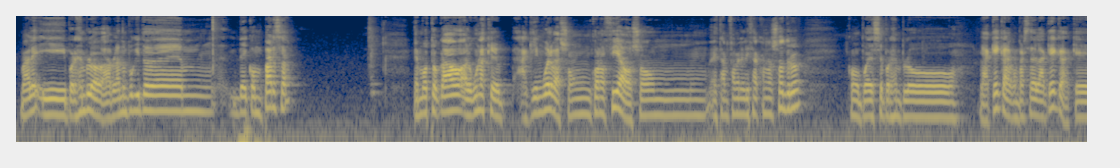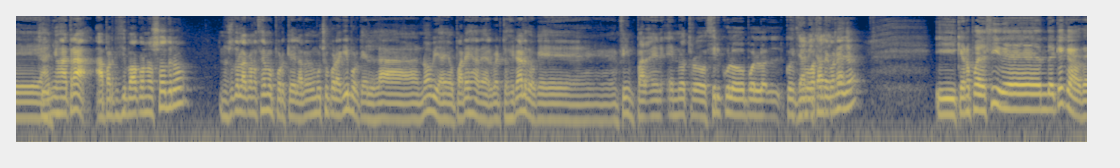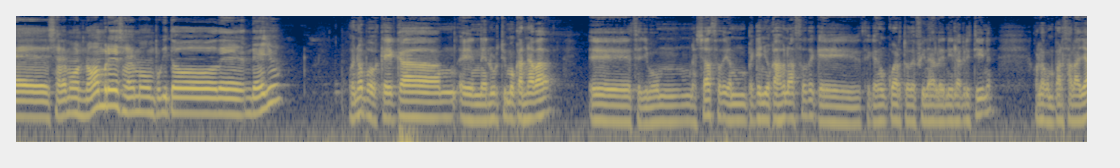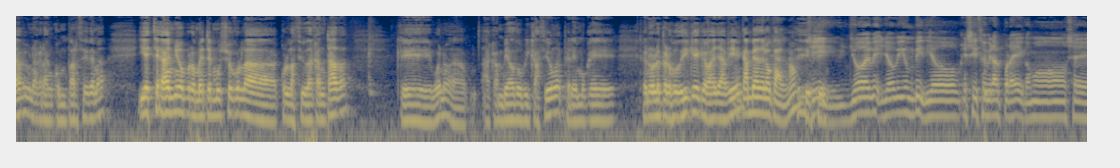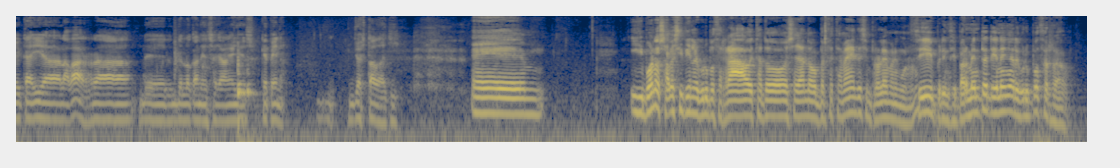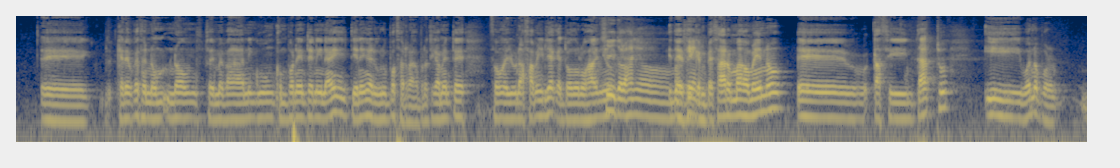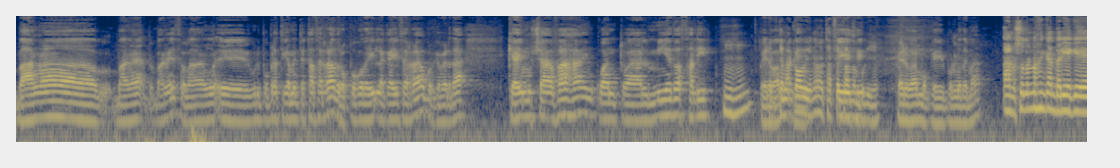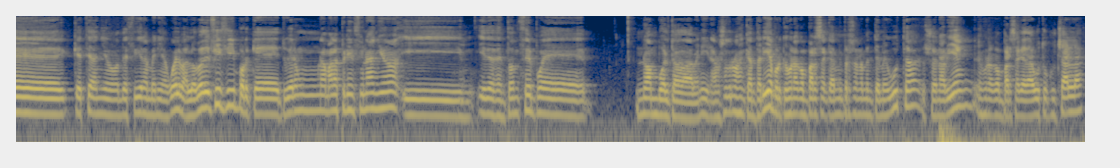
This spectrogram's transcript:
¿Vale? Y por ejemplo, hablando un poquito de comparsa, hemos tocado algunas que aquí en Huelva son conocidas o son están familiarizadas con nosotros, como puede ser, por ejemplo, la Queca, la comparsa de la Queca, que años atrás ha participado con nosotros. Nosotros la conocemos porque la vemos mucho por aquí, porque es la novia o pareja de Alberto Girardo, que, en fin, para- en, en nuestro círculo pues, coincidimos bastante con ella. ¿Y qué nos puede decir de, de Queca? De- ¿Sabemos nombres? ¿Sabemos un poquito de, de ellos? Bueno, pues que ca- en el último carnaval eh, se llevó un, hachazo, digamos, un pequeño cajonazo de que se quedó un cuarto de final en Isla Cristina, con la comparsa La Llave, una gran comparsa y demás. Y este año promete mucho con la, con la ciudad cantada, que bueno, ha, ha cambiado de ubicación, esperemos que, que no le perjudique, que vaya bien. Cambia de local, ¿no? Sí, Sí, sí. yo, he vi- yo vi un vídeo que se hizo viral por ahí, cómo se caía la barra del, del local donde ensayaban ellos. Qué pena. Yo he estado allí. Eh, y bueno, ¿sabes si tiene el grupo cerrado? Está todo ensayando perfectamente, sin problema ninguno. ¿no? Sí, principalmente tienen el grupo cerrado. Eh, creo que no, no se me va ningún componente ni nada y tienen el grupo cerrado. Prácticamente son ellos una familia que todos los años, Sí, todos los años. desde mantienen. que empezaron más o menos, eh, casi intactos y bueno, pues van a van a, van a eso, van, eh, el grupo prácticamente está cerrado, los pocos de isla que hay cerrado, porque es verdad que hay muchas bajas en cuanto al miedo a salir. Pero el tema que- COVID, ¿no? Está sí, afectando sí. un poquillo. Pero vamos, que por lo demás. A nosotros nos encantaría que, que este año decidieran venir a Huelva. Lo veo difícil porque tuvieron una mala experiencia un año y, y desde entonces pues no han vuelto a venir. A nosotros nos encantaría porque es una comparsa que a mí personalmente me gusta, suena bien, es una comparsa que da gusto escucharla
